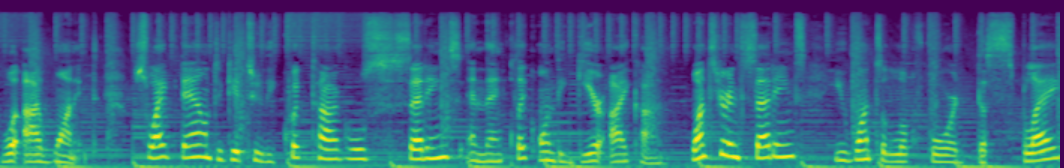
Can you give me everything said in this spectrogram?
what I wanted. Swipe down to get to the quick toggles settings and then click on the gear icon. Once you're in settings, you want to look for display.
